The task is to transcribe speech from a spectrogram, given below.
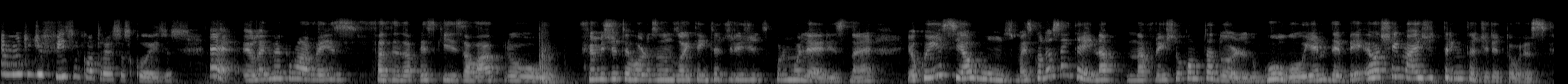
é muito difícil encontrar essas coisas. É, eu lembro que uma vez fazendo a pesquisa lá pro filmes de terror dos anos 80 dirigidos por mulheres, né? Eu conheci alguns, mas quando eu sentei na, na frente do computador, do Google e MDB, eu achei mais de 30 diretoras.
